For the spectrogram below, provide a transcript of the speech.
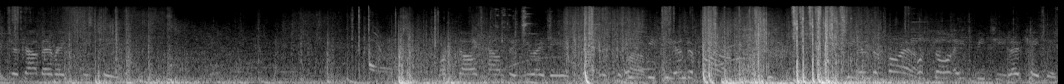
We took out their HVT. Hostile counter UAV established above. HVT under fire. HVT under fire. Hostile HVT located.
